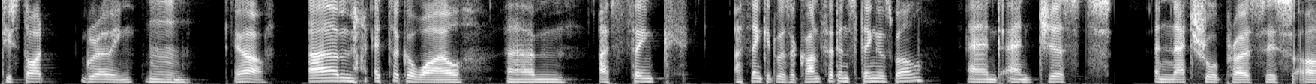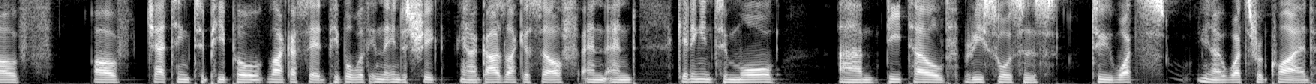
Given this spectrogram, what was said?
to start growing? Mm. Yeah. Um, it took a while. Um, I think I think it was a confidence thing as well and and just a natural process of of chatting to people, like I said, people within the industry, you know, guys like yourself, and and getting into more um, detailed resources to what's you know what's required,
